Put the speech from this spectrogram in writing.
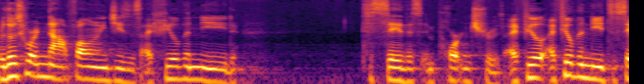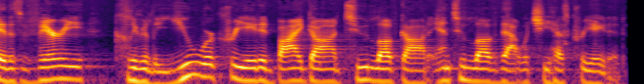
For those who are not following Jesus, I feel the need to say this important truth. I feel, I feel the need to say this very clearly. You were created by God to love God and to love that which He has created.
